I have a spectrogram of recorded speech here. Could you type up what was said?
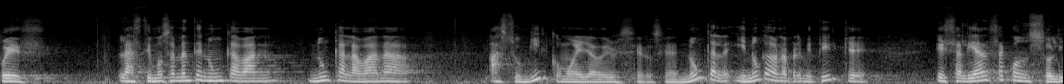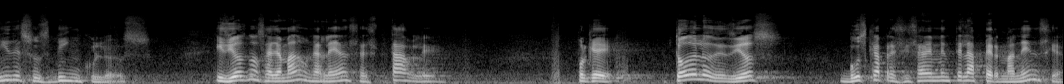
pues lastimosamente nunca van, nunca la van a asumir como ella debe ser, o sea, nunca, y nunca van a permitir que esa alianza consolide sus vínculos. Y Dios nos ha llamado a una alianza estable, porque todo lo de Dios busca precisamente la permanencia,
